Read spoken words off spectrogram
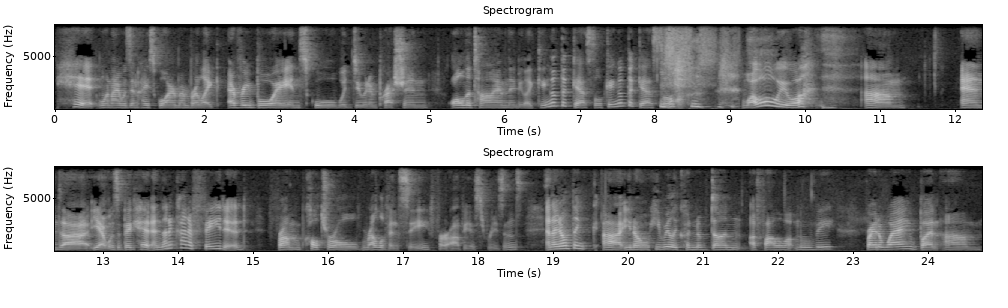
hit when I was in high school. I remember like every boy in school would do an impression all the time. They'd be like, "King of the Castle, King of the Castle, wah wah wah." Um, and uh, yeah, it was a big hit. And then it kind of faded from cultural relevancy for obvious reasons. And I don't think uh, you know he really couldn't have done a follow up movie right away, but. Um,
